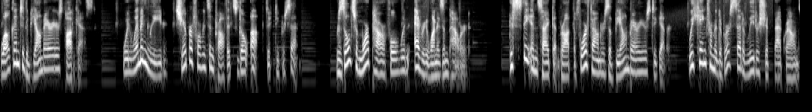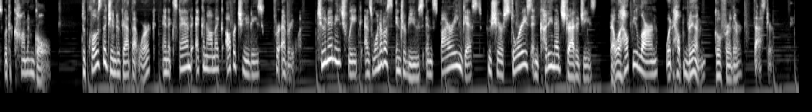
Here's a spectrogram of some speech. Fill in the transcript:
Welcome to the Beyond Barriers podcast. When women lead, share performance and profits go up 50%. Results are more powerful when everyone is empowered. This is the insight that brought the four founders of Beyond Barriers together. We came from a diverse set of leadership backgrounds with a common goal to close the gender gap at work and expand economic opportunities for everyone. Tune in each week as one of us interviews inspiring guests who share stories and cutting edge strategies that will help you learn what helped them go further faster.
